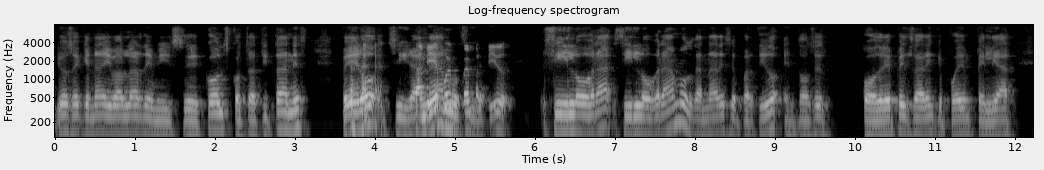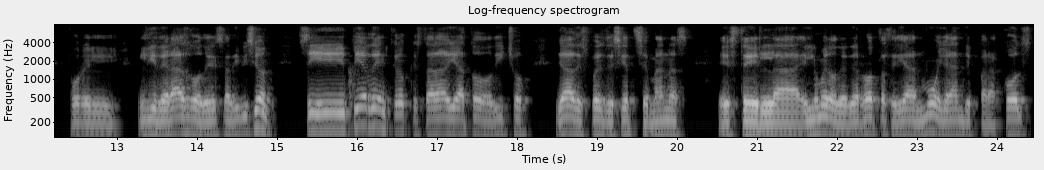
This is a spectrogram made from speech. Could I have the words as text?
Yo sé que nadie va a hablar de mis eh, Colts contra Titanes, pero si ganamos, También buen, buen partido. Si, logra, si logramos ganar ese partido, entonces podré pensar en que pueden pelear por el liderazgo de esa división. Si pierden, creo que estará ya todo dicho. Ya después de siete semanas, este, la, el número de derrotas sería muy grande para Colts.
